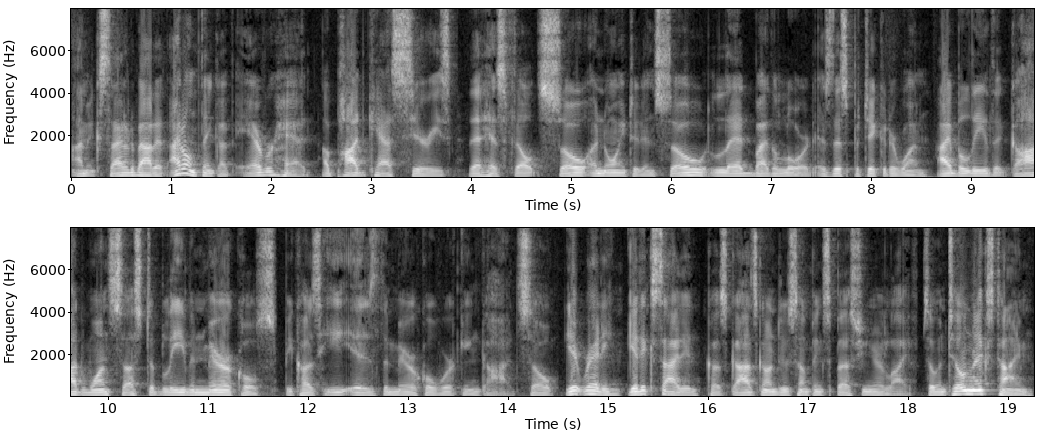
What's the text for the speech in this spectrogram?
I'm excited about it. I don't think I've ever had a podcast series that has felt so anointed and so led by the Lord as this particular one. I believe that God wants us to believe in miracles because He is the miracle working God. So get ready, get excited, because God's going to do something special in your life. So until next time,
